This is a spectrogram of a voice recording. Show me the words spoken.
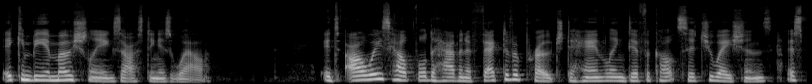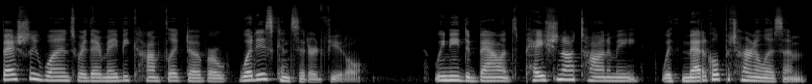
It can be emotionally exhausting as well. It's always helpful to have an effective approach to handling difficult situations, especially ones where there may be conflict over what is considered futile. We need to balance patient autonomy with medical paternalism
